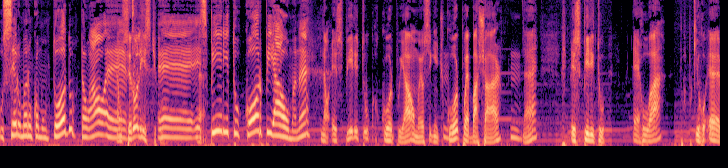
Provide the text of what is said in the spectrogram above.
o ser humano como um todo. Então, é, é um ser holístico. É, espírito, corpo e alma, né? Não, espírito, corpo e alma é o seguinte: hum. corpo é baixar, hum. né? Espírito é ruar, porque, é,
